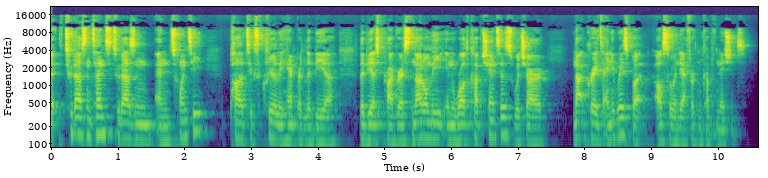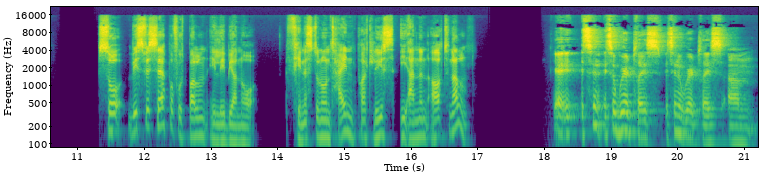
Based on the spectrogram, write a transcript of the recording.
the 2010 to 2020, politics clearly hampered Libya Libya's progress, not only in World Cup chances, which are not great anyways, but also in the African Cup of Nations. Så hvis vi ser på fotballen Libya nå, finnes det noen tegn på et lys i enden av tunnelen? Yeah, it, it's in, it's a weird place. It's in a weird place. Um,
